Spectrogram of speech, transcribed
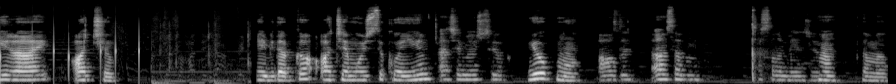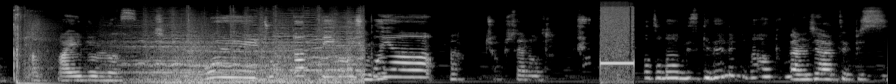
Bir ay açım. Bir, bir dakika aç emojisi koyayım. Açamıyorsa yok. Yok mu? Ağzı... Aa sen bunu. Sana benziyor. Hı. Tamam. Al, hayırlı olsun. Oy çok tatlıymış bu ya. Çok güzel oldu. O zaman biz gidelim ne yapalım? Bence artık biz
